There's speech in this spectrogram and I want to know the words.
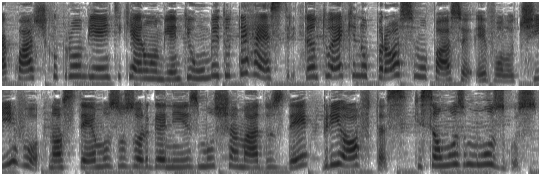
aquático para o ambiente que era um ambiente úmido terrestre. Tanto é que no próximo passo evolutivo nós temos os organismos chamados de briófitas, que são os musgos.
